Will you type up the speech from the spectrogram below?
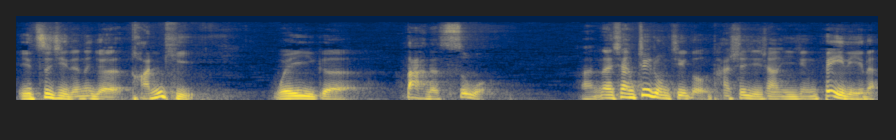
以自己的那个团体为一个大的私我啊。那像这种机构，它实际上已经背离了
